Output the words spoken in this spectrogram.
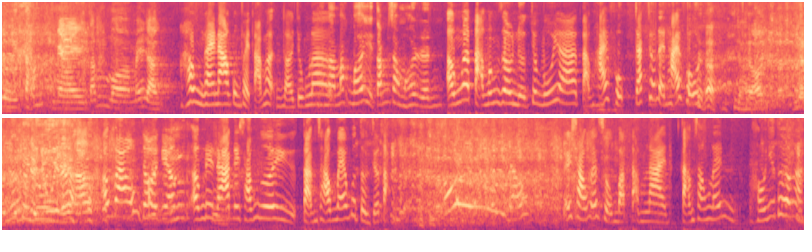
lười tắm. Ngày tắm ờ, mấy lần? Không ngày nào cũng phải tắm ạ. Nói chung nhưng mà là mắc mới gì tắm xong hơi rình. Ông á, tắm ông rơi nước cho vui à, tắm hai phút chắc cho đến hai phút. Trời ơi nước cho vui vậy hả? Ông bao ông trời kìa ông ông đi ra cái xong người tắm xong mấy em có từ chưa tắm. Ôi, có gì đâu cái xong cái xuống bắt tắm lại. Tắm xong lên hầu như thương à.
